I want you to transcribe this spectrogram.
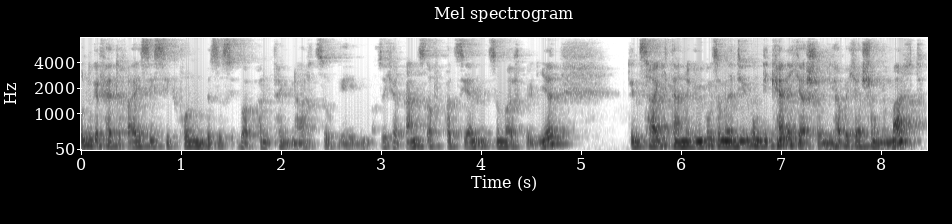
ungefähr 30 Sekunden, bis es überhaupt anfängt nachzugeben. Also ich habe ganz oft Patienten, zum Beispiel hier, den zeige ich dann eine Übung, sondern die Übung, die kenne ich ja schon, die habe ich ja schon gemacht.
